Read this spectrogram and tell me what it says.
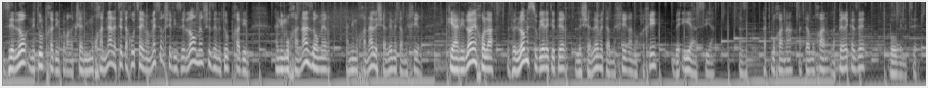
זה לא נטול פחדים. כלומר, כשאני מוכנה לצאת החוצה עם המסר שלי, זה לא אומר שזה נטול פחדים. אני מוכנה, זה אומר, אני מוכנה לשלם את המחיר. כי אני לא יכולה ולא מסוגלת יותר לשלם את המחיר הנוכחי באי העשייה. אז את מוכנה, אתה מוכן לפרק הזה? בואו ונצא.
